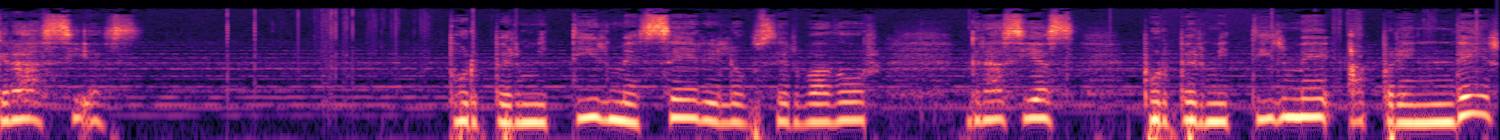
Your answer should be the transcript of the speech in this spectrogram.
Gracias por permitirme ser el observador. Gracias por permitirme aprender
